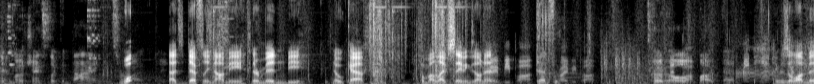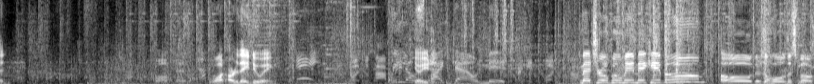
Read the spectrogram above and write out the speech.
Like most chances like the dying What? That's definitely not me. They're mid and B. No cap. I put my life savings on it. be pop. Careful. Probably be pop. Dude, oh my. I think there's a lot mid. Well, man. What are they doing? What? Yo, you just down mid. I mean, what just happened? Metro Boomin make it boom. Oh, there's a hole in the smoke.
